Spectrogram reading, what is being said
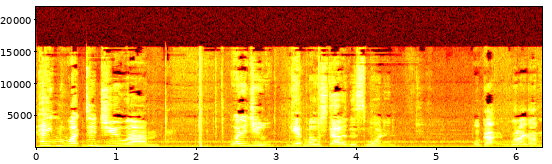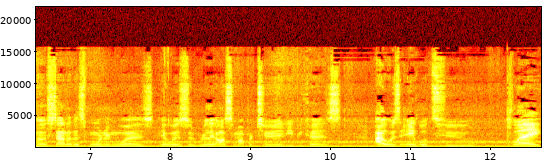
Peyton, what did you um, what did you get most out of this morning? What got what I got most out of this morning was it was a really awesome opportunity because I was able to play.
